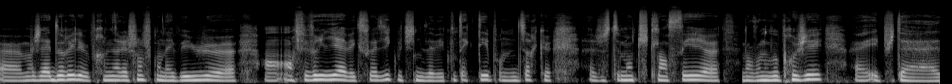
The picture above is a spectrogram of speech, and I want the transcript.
euh, moi j'ai adoré le premier échange qu'on avait eu en, février avec Swazik où tu nous avais contacté pour nous dire que justement tu te lançais dans un nouveau projet et puis as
